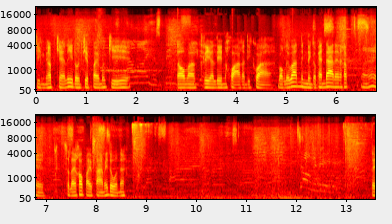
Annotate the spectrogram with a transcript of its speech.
ริง ๆ นะครับ แครี่โดนเก็บไปเมื่อกี้ เรามาเคลียร์เลนขวากันดีกว่า บอกเลยว่า1-1กับแพนด้าได้นะครับเอ้ยสไลด์เข้าไปปาไม่โดนนะได้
